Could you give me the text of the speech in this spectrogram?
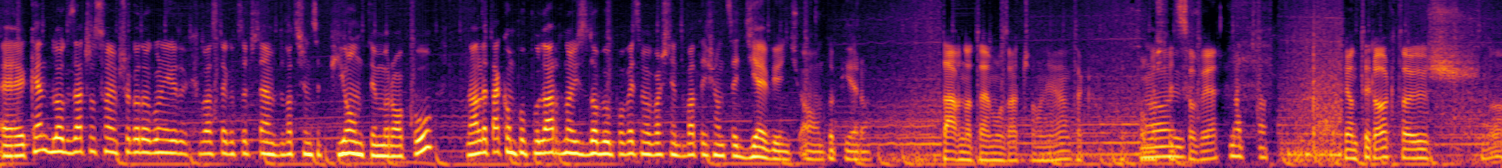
E, Ken Block zaczął swoją przygodę ogólnie chyba z tego co czytałem w 2005 roku, no ale taką popularność zdobył powiedzmy właśnie 2009, o dopiero. Dawno temu zaczął, nie? Tak No, pomyśleć już- sobie. Piąty rok to już, no,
